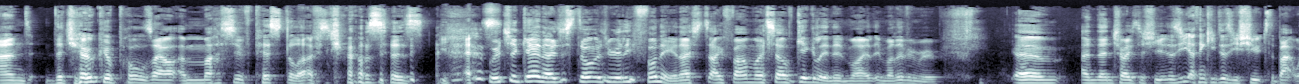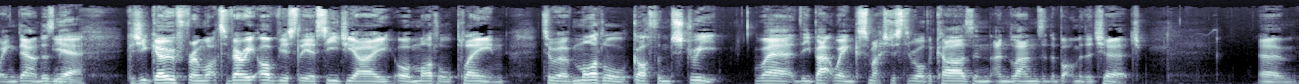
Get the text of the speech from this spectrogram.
And the Joker pulls out a massive pistol out of his trousers, Yes. which again I just thought was really funny, and I, I found myself giggling in my in my living room. Um, and then tries to shoot. Does he, I think he does. He shoots the Batwing down, doesn't he? Yeah. because you go from what's very obviously a CGI or model plane to a model Gotham Street where the Batwing smashes through all the cars and, and lands at the bottom of the church. Um,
